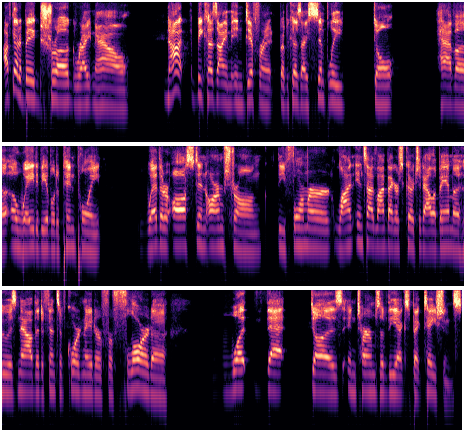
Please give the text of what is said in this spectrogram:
I've got a big shrug right now, not because I'm indifferent, but because I simply don't have a, a way to be able to pinpoint whether Austin Armstrong, the former line inside linebackers coach at Alabama, who is now the defensive coordinator for Florida, what that does in terms of the expectations.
